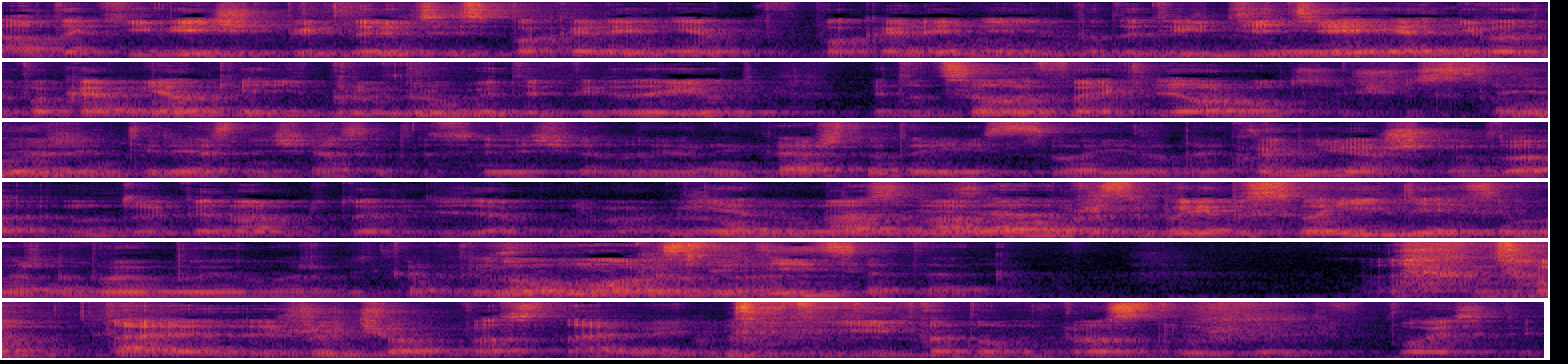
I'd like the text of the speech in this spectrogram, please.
а такие вещи передаются из поколения в поколение, вот этих детей, они вот пока мелкие, они друг другу это передают, это целый фольклор, он Кстати, существует. даже интересно, сейчас это все еще наверняка что-то есть свое, да? Конечно, да, но только нам туда нельзя, понимаешь? Не, ну Нас нам надо, нельзя, но может просто были бы свои дети, можно было бы, может быть, как-то Ну, может, последить, а так. Там, жучок поставить и потом прослушать в поисках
